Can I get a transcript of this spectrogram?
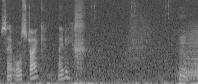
Say all strike, maybe? hmm.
